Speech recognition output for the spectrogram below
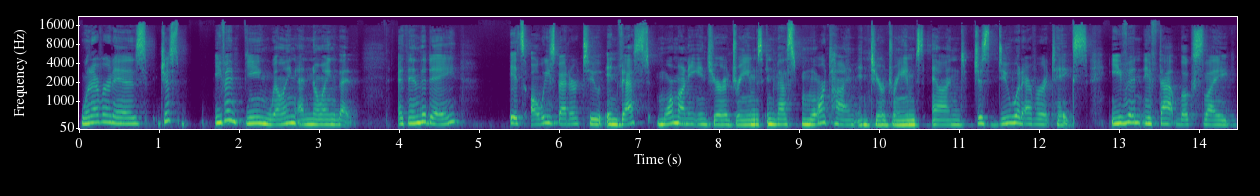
whatever it is, just even being willing and knowing that at the end of the day, it's always better to invest more money into your dreams, invest more time into your dreams, and just do whatever it takes, even if that looks like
